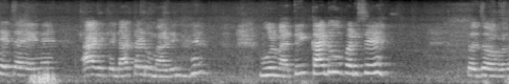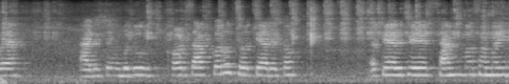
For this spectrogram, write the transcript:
ખેંચાય એને આ રીતે દાંતડું મારીને મૂળમાંથી કાઢવું પડશે. તો જો હવે આ રીતે હું બધું ખડ સાફ કરું છું અત્યારે તો. અત્યારે છે સાંજનો સમય.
